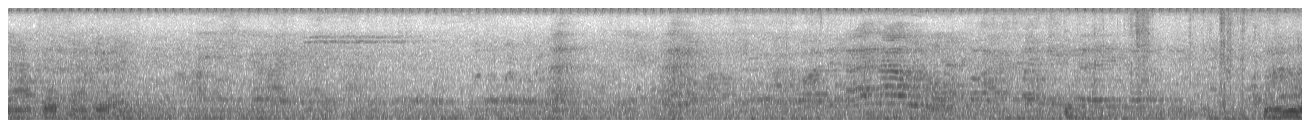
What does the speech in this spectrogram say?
สาธุสาธุอืม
